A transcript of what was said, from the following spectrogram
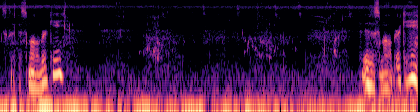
Looks like a small brookie. It is a small brookie.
